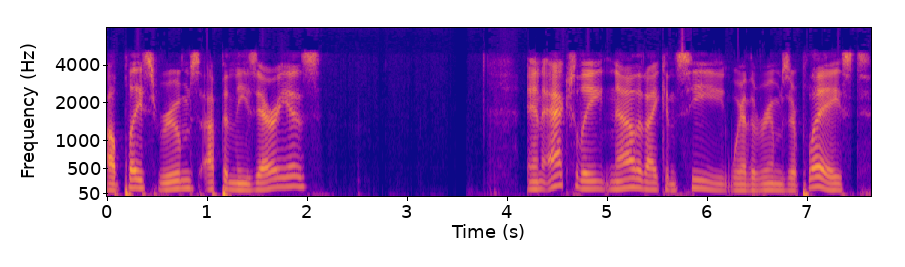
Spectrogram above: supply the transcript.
I'll place rooms up in these areas. And actually, now that I can see where the rooms are placed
